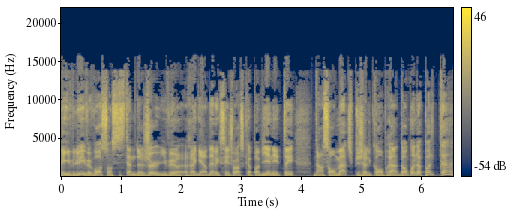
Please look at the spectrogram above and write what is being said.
ben lui, il veut voir son système de jeu. Il veut regarder avec ses joueurs ce qui n'a pas bien été dans son match, puis je le comprends. Donc, on n'a pas le temps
